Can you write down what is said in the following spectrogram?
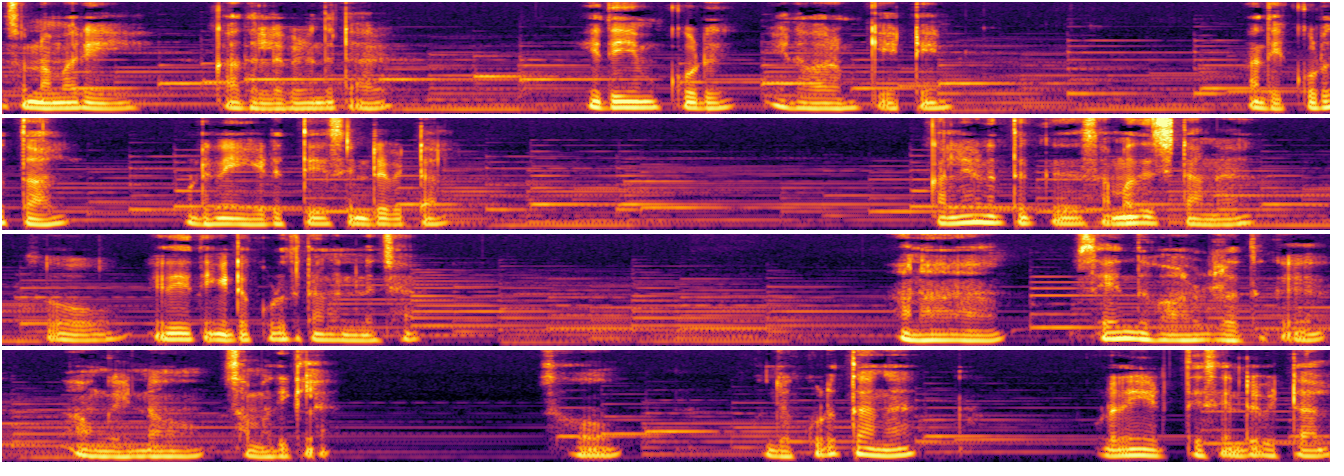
சொன்ன மாதிரி காதலில் விழுந்துட்டார். இதையும் கொடு என வரம் கேட்டேன். அதை கொடுத்தால் உடனே எடுத்தே சென்று விட்டாள். கல்யாணத்துக்கு சம்மதிச்சிட்டாங்க. ஸோ இதயத்தை என்கிட்ட கொடுத்துட்டாங்கன்னு நினச்சேன். ஆனால் சேர்ந்து வாழ்கிறதுக்கு அவங்க இன்னும் சம்மதிக்கலை. ஸோ கொஞ்சம் கொடுத்தாங்க. உடனே எடுத்து சென்று விட்டாள்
